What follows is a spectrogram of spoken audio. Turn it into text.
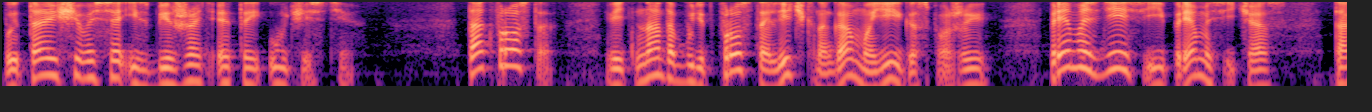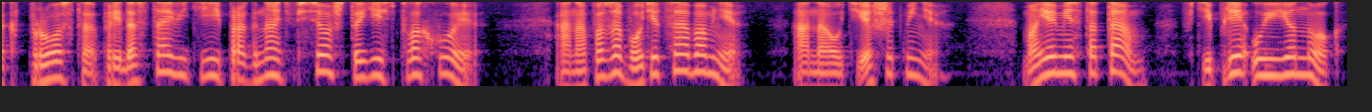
пытающегося избежать этой участи. Так просто, ведь надо будет просто лечь к ногам моей госпожи, Прямо здесь и прямо сейчас. Так просто предоставить ей прогнать все, что есть плохое. Она позаботится обо мне. Она утешит меня. Мое место там, в тепле у ее ног,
